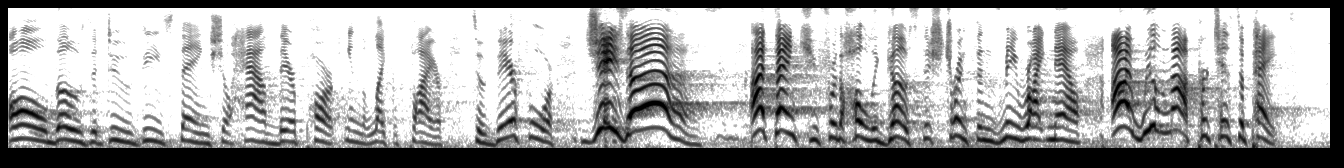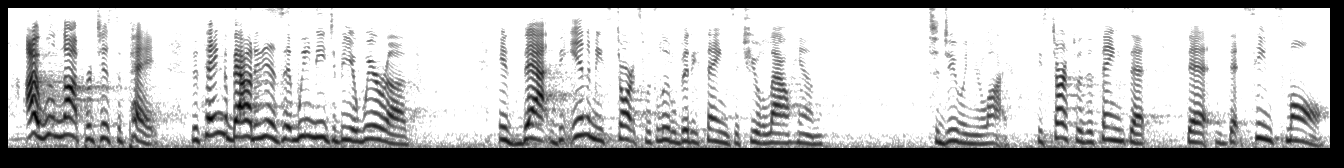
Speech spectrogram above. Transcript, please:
all those that do these things shall have their part in the lake of fire. So therefore, Jesus I thank you for the Holy Ghost that strengthens me right now. I will not participate. I will not participate. The thing about it is that we need to be aware of is that the enemy starts with little bitty things that you allow him to do in your life. He starts with the things that, that, that seem small,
